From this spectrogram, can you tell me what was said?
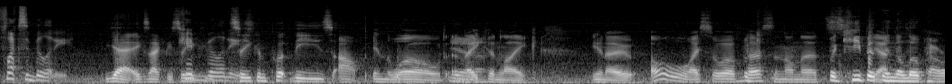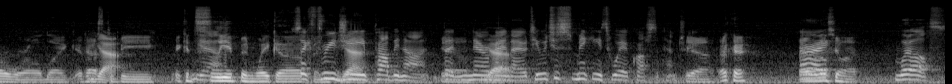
flexibility. Yeah, exactly. So you, can, so you can put these up in the world, and they can like, you know, oh, I saw a person on the. But keep it yeah. in the low power world. Like it has Yeah. to be. It can Yeah. sleep and wake up. It's like 3G, Yeah. probably not, but Yeah. narrowband Yeah. IoT, which is making its way across the country. Yeah. Okay. All All right. right. What else you want? What else?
